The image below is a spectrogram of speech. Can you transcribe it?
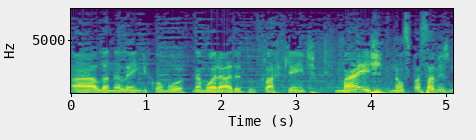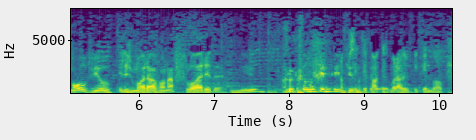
a Lana Lang como namorada do Clark Kent, mas não se passava em Smallville. Eles moravam na Flórida. Meu Eu nunca entendi. Não que eles moravam em Pequenópolis.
